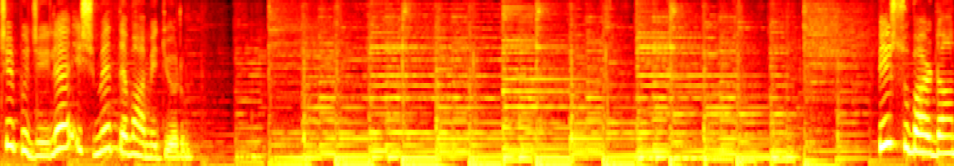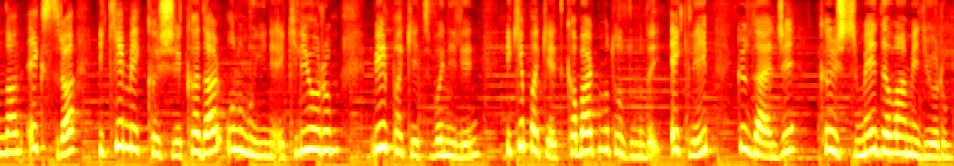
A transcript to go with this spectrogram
çırpıcıyla işime devam ediyorum. Bir su bardağından ekstra 2 yemek kaşığı kadar unumu yine ekliyorum. 1 paket vanilin, 2 paket kabartma tozumu da ekleyip güzelce karıştırmaya devam ediyorum.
